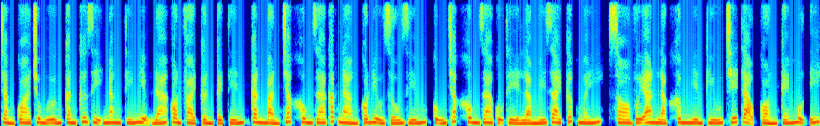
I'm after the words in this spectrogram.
Chẳng qua trung ương căn cứ dị năng thí nghiệm đá còn phải cần cải tiến, căn bản chắc không ra các nàng có điều giấu giếm, cũng chắc không ra cụ thể là mấy giai cấp mấy, so với an lạc khâm nghiên cứu chế tạo còn kém một ít.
